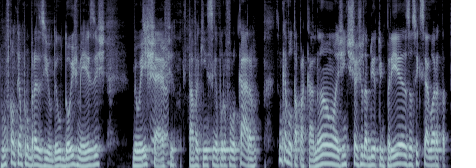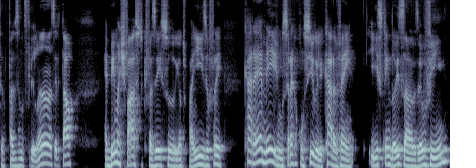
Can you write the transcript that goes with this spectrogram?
Vamos ficar um tempo no Brasil. Deu dois meses. Meu ex-chefe, que estava aqui em Singapura, falou: Cara, você não quer voltar para cá, não? A gente te ajuda a abrir a tua empresa. Eu sei que você agora tá fazendo freelancer e tal. É bem mais fácil do que fazer isso em outro país. Eu falei: Cara, é mesmo? Será que eu consigo? Ele, cara, vem. E isso tem dois anos. Eu vim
